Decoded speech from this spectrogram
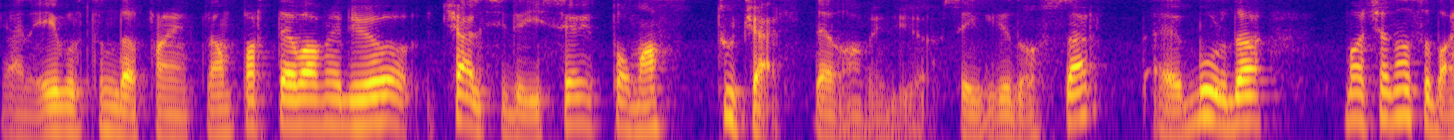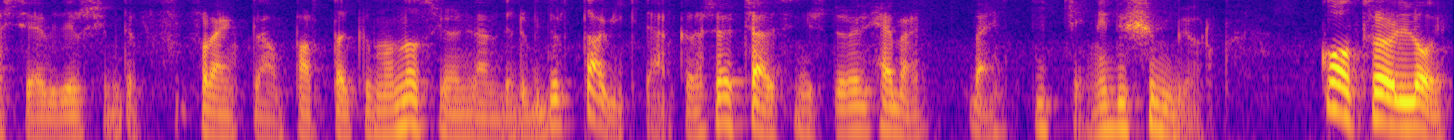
Yani Everton'da Frank Lampard devam ediyor. Chelsea'de ise Thomas Tuchel devam ediyor sevgili dostlar. Ee, burada maça nasıl başlayabilir şimdi Frank Lampard takımını nasıl yönlendirebilir? Tabii ki de arkadaşlar Chelsea'nin üstüne hemen ben gideceğini düşünmüyorum. Kontrollü oyun.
